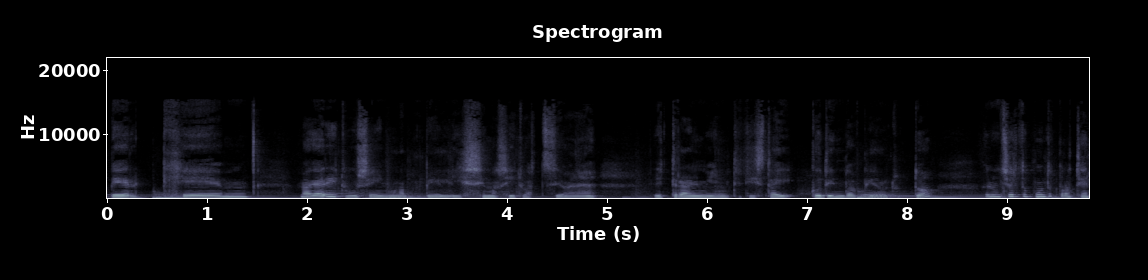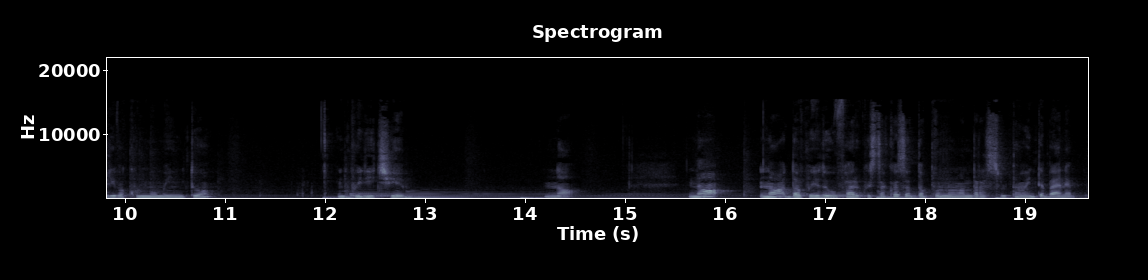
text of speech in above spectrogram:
perché mm, magari tu sei in una bellissima situazione, letteralmente ti stai godendo appieno tutto, ad un certo punto però ti arriva quel momento in cui dici no, no, no, dopo io devo fare questa cosa, dopo non andrà assolutamente bene.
